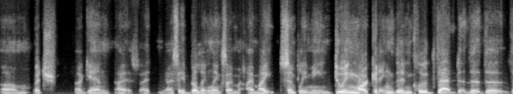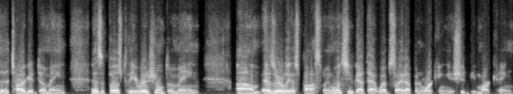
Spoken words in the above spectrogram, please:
um, which again, I, I, I, say building links, I'm, I might simply mean doing marketing that includes that the, the, the target domain as opposed to the original domain um, as early as possible. And once you've got that website up and working, you should be marketing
